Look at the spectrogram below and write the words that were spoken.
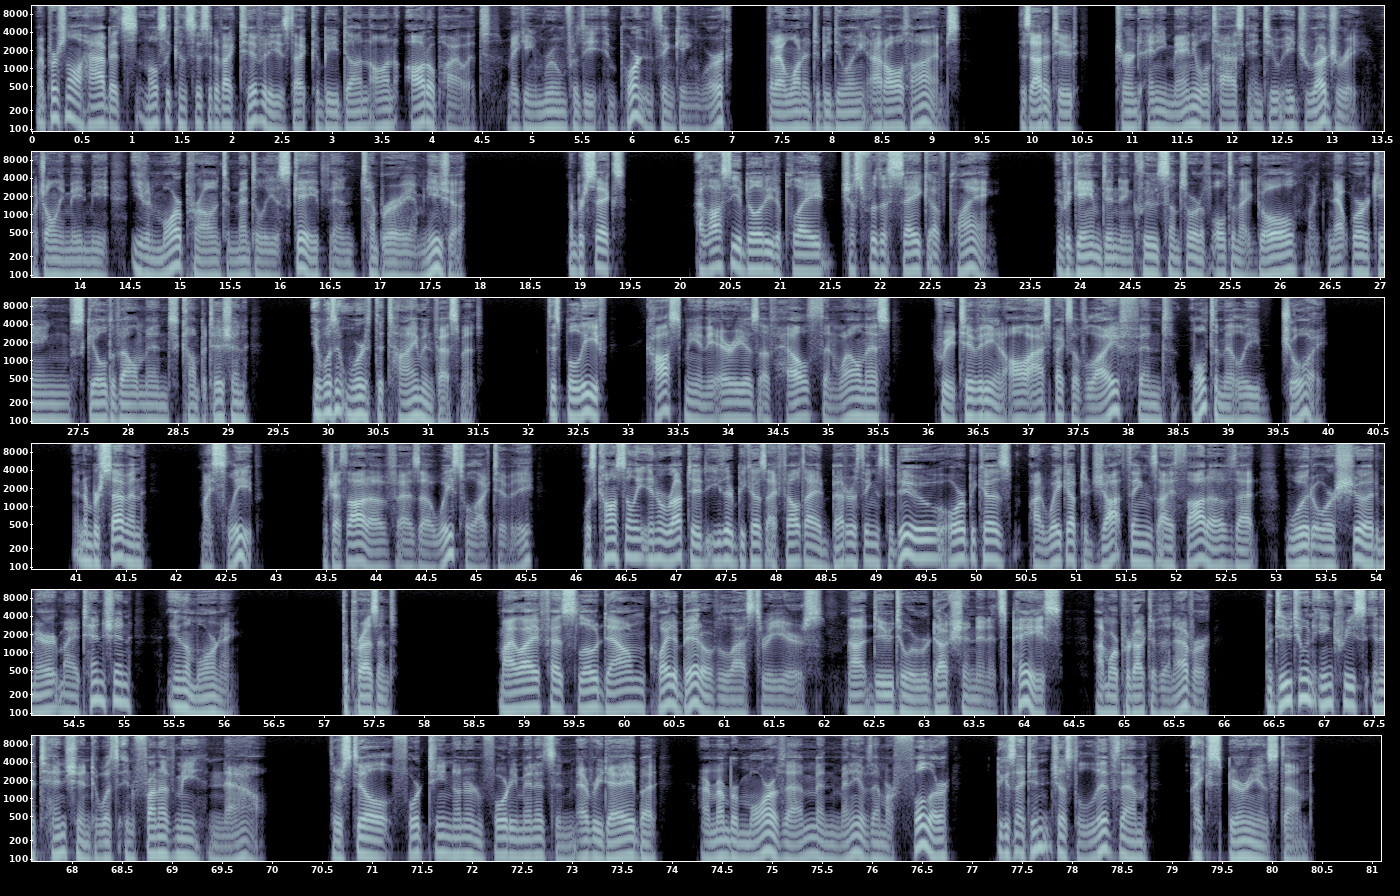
my personal habits mostly consisted of activities that could be done on autopilot, making room for the important thinking work that I wanted to be doing at all times. This attitude turned any manual task into a drudgery, which only made me even more prone to mentally escape and temporary amnesia. Number six, I lost the ability to play just for the sake of playing. If a game didn't include some sort of ultimate goal, like networking, skill development, competition, it wasn't worth the time investment. This belief cost me in the areas of health and wellness, creativity in all aspects of life, and ultimately joy. And number seven, my sleep, which I thought of as a wasteful activity, was constantly interrupted either because I felt I had better things to do or because I'd wake up to jot things I thought of that would or should merit my attention in the morning. The present. My life has slowed down quite a bit over the last three years. not due to a reduction in its pace, I'm more productive than ever, but due to an increase in attention to what's in front of me now. There's still 1,440 minutes in every day, but I remember more of them, and many of them are fuller because I didn't just live them, I experienced them.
